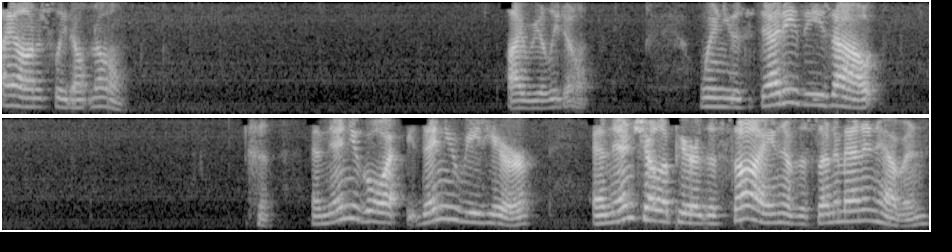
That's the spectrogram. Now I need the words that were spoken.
I honestly don't know. I really don't. When you study these out, and then you go, then you read here, and then shall appear the sign of the Son of Man in heaven,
